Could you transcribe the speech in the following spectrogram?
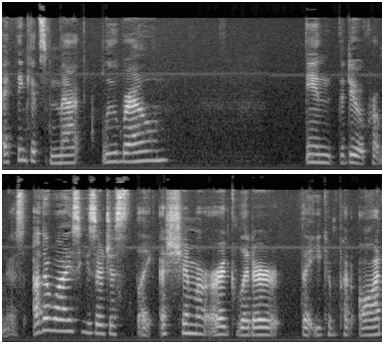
I think it's matte blue brown in the duochromeness. Otherwise, these are just like a shimmer or a glitter that you can put on.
